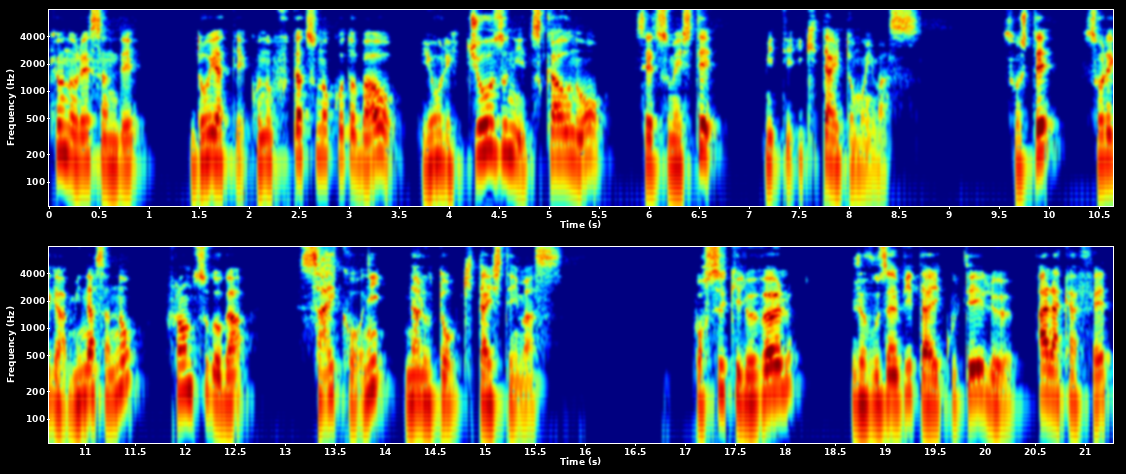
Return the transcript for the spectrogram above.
今日のレッスンでどうやってこの二つの言葉をより上手に使うのを説明して見ていきたいと思います。そしてそれが皆さんのフランス語が最高になると期待しています。Pour ceux qui le veulent, je vous invite à écouter le à la café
